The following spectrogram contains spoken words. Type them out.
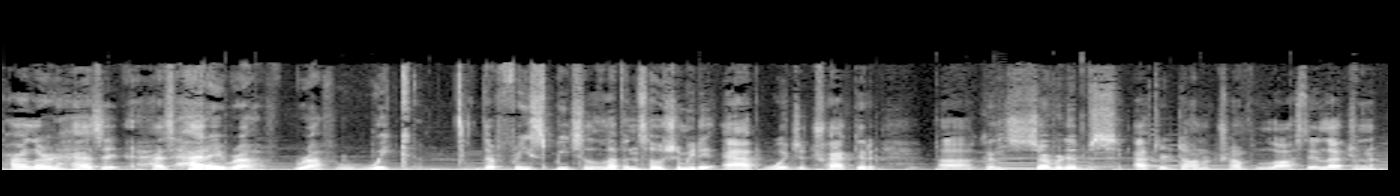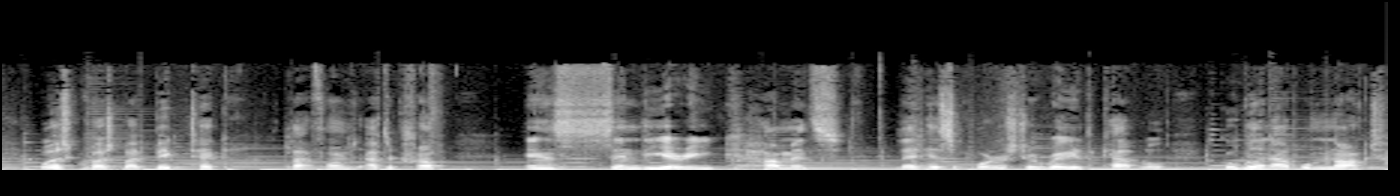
Parler has a, has had a rough rough week. The free speech loving social media app, which attracted uh, conservatives after Donald Trump lost the election was crushed by big tech platforms after Trump incendiary comments led his supporters to raid the Capitol. Google and Apple knocked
